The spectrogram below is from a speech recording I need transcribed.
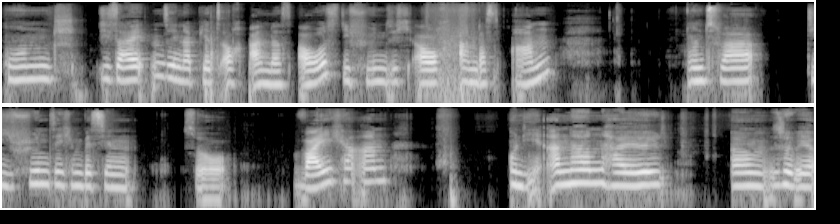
Und die Seiten sehen ab jetzt auch anders aus. Die fühlen sich auch anders an. Und zwar, die fühlen sich ein bisschen so weicher an. Und die anderen halt, ähm, so wie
